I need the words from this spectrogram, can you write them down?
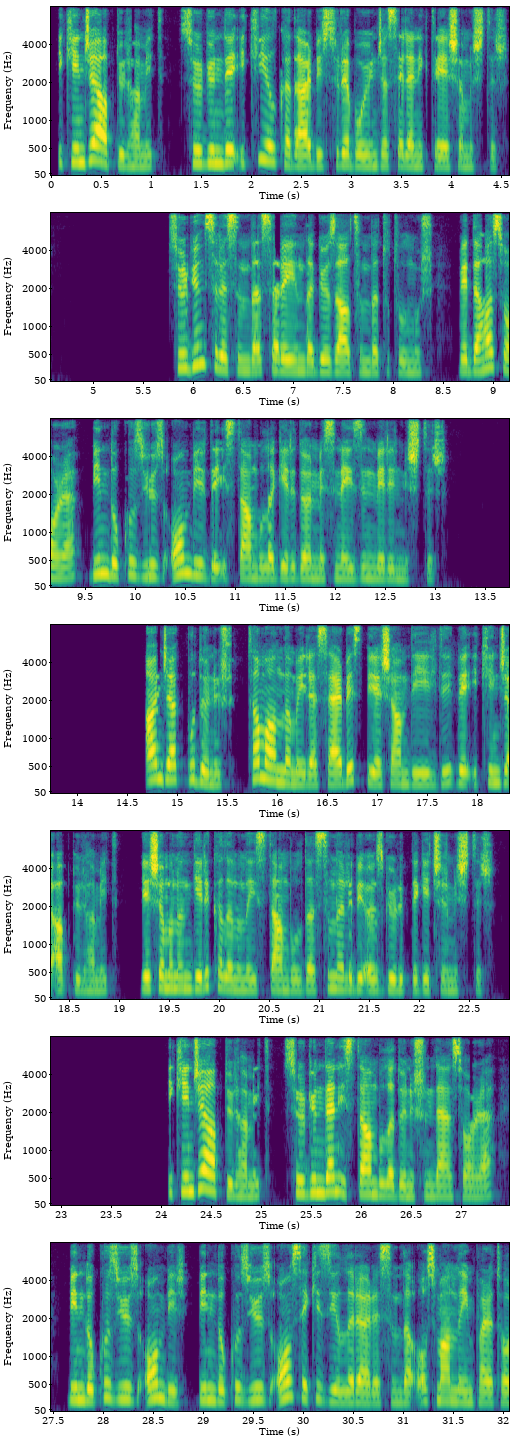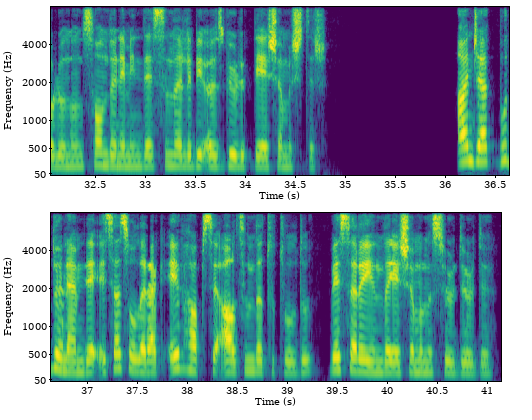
2. Abdülhamit, sürgünde iki yıl kadar bir süre boyunca Selanik'te yaşamıştır. Sürgün sırasında sarayında gözaltında tutulmuş ve daha sonra 1911'de İstanbul'a geri dönmesine izin verilmiştir. Ancak bu dönüş tam anlamıyla serbest bir yaşam değildi ve 2. Abdülhamit, yaşamının geri kalanını İstanbul'da sınırlı bir özgürlükle geçirmiştir. 2. Abdülhamit, sürgünden İstanbul'a dönüşünden sonra 1911-1918 yılları arasında Osmanlı İmparatorluğu'nun son döneminde sınırlı bir özgürlükle yaşamıştır. Ancak bu dönemde esas olarak ev hapsi altında tutuldu ve sarayında yaşamını sürdürdü.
